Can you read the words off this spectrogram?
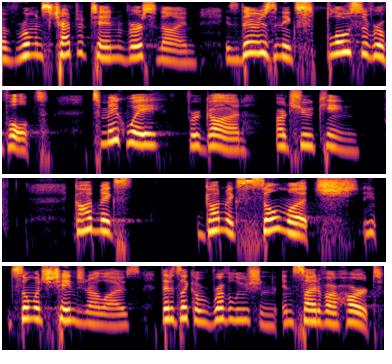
of Romans chapter 10, verse 9, is there is an explosive revolt to make way for God, our true King. God makes God makes so much so much change in our lives that it's like a revolution inside of our heart.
